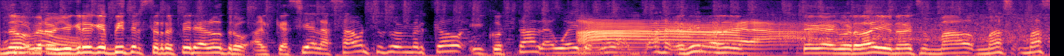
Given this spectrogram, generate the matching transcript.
No, pero yo creo que Peter se refiere al otro, al que hacía la asado en su supermercado y cortaba la hueá. Ah, ¿Te acordás? Uno de esos más, más, más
